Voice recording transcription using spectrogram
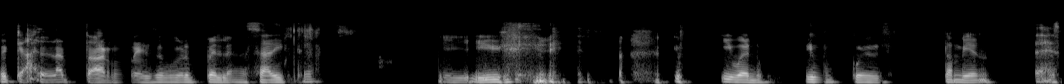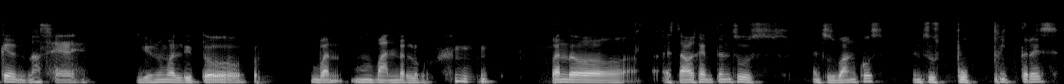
De que a la torre, esa fue pelea sádica. Y, y, y, y bueno, y pues también, es que no sé, yo un maldito van- un vándalo. Cuando estaba gente en sus, en sus bancos en sus pupitres,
